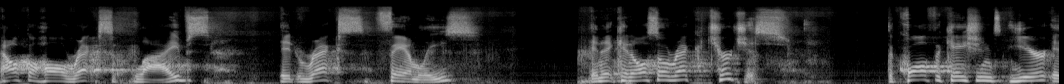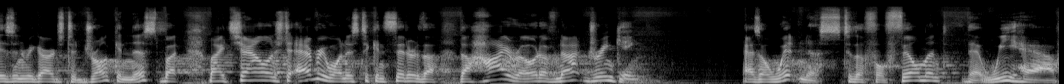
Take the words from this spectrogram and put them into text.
Alcohol wrecks lives, it wrecks families, and it can also wreck churches. The qualification here is in regards to drunkenness, but my challenge to everyone is to consider the, the high road of not drinking as a witness to the fulfillment that we have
